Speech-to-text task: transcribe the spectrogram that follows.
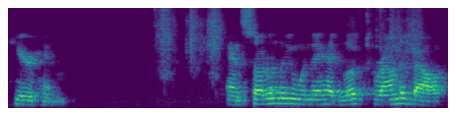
hear him. And suddenly, when they had looked round about,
